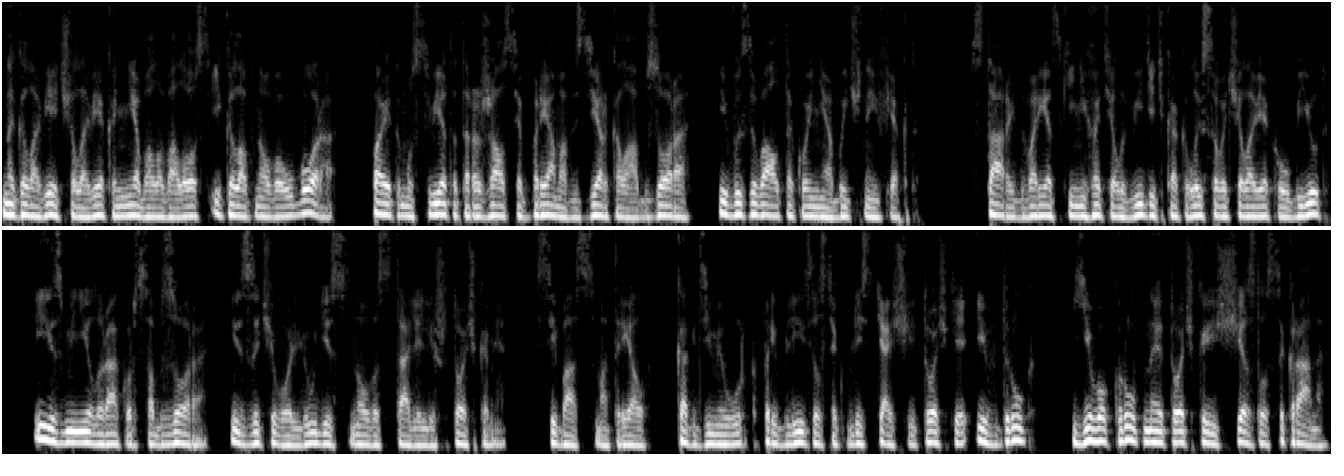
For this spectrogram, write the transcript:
На голове человека не было волос и головного убора, поэтому свет отражался прямо в зеркало обзора и вызывал такой необычный эффект. Старый дворецкий не хотел видеть, как лысого человека убьют, и изменил ракурс обзора, из-за чего люди снова стали лишь точками. Сибас смотрел, как Демиург приблизился к блестящей точке, и вдруг его крупная точка исчезла с экрана.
